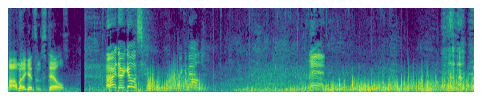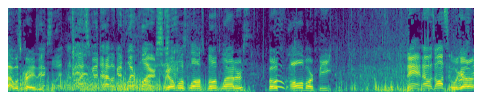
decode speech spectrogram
oh, I'm gonna get some stills. Alright, there he goes. Check him out. Man, That was crazy. excellent. That's why it's good to have a good player pliers. We almost lost both ladders, both all of our feet. Man, that was awesome. We First got our-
